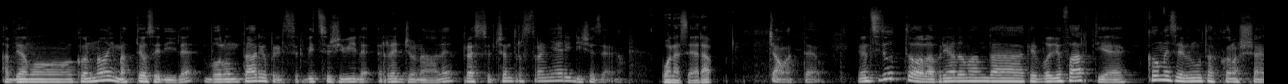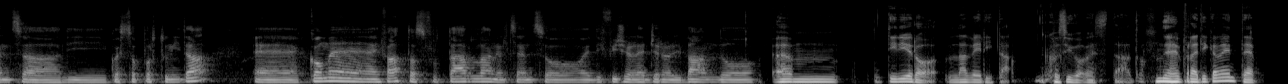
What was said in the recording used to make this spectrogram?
Abbiamo con noi Matteo Sedile, volontario per il servizio civile regionale presso il centro stranieri di Cesena. Buonasera. Ciao Matteo. Innanzitutto la prima domanda che voglio farti è come sei venuto a conoscenza di questa opportunità e come hai fatto a sfruttarla? Nel senso è difficile leggere il bando? Um, ti dirò la verità, così come è stato. Eh, praticamente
